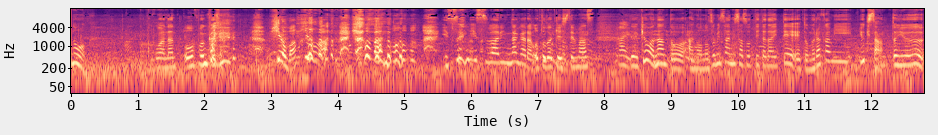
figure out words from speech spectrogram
のここはなんオープンカフェ。広場？広場。広場の椅子に座りながらお届けしてます。はで今日はなんとあののぞみさんに誘っていただいて、えっと村上由紀さんという、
